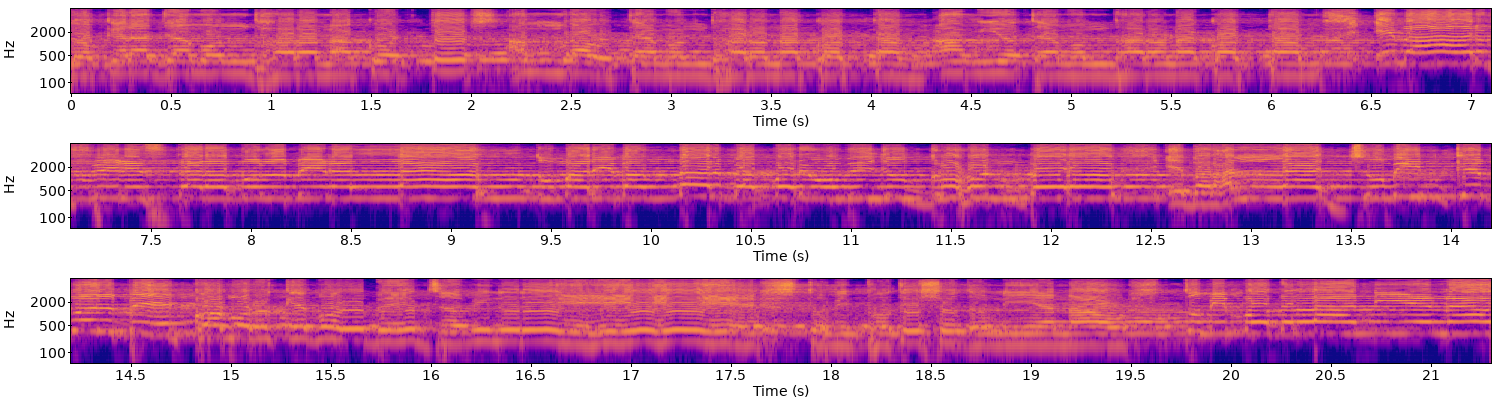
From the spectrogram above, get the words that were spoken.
লোকেরা যেমন ধারণা করত, আমরাও তেমন ধারণা করতাম, আমিও তেমন ধারণা করতাম। এবার ফেরেশতারা বলবেন আল্লাহ তোমার বান্দার ব্যাপারে অভিযোগ গ্রহণ করো। এবার আল্লাহ জমিনকে বলবে কবরকে বলবে? জমিন রে, তুমি প্রতিশোধ নিয়ে নাও, তুমি বদলা নিয়ে নাও,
